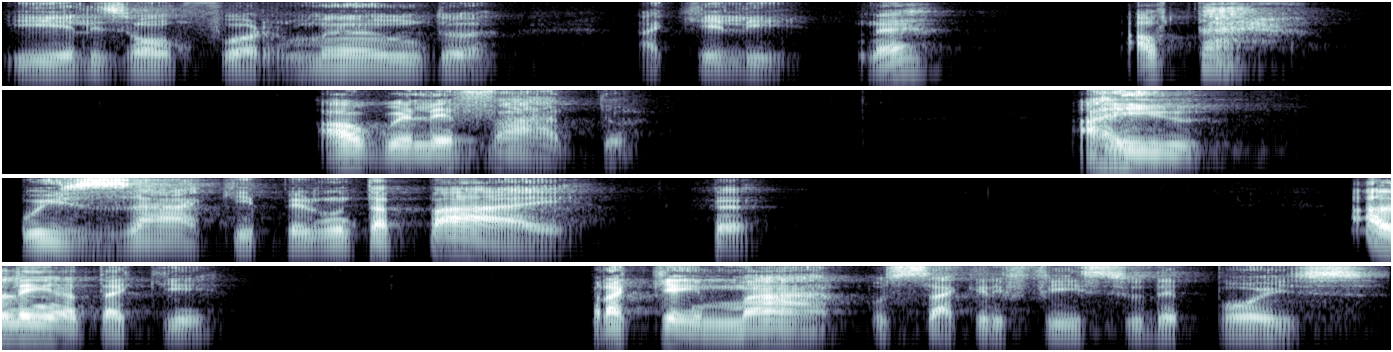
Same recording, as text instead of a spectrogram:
e eles vão formando aquele, né? Altar. Algo elevado. Aí o Isaac pergunta, pai, a lenha está aqui para queimar o sacrifício depois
